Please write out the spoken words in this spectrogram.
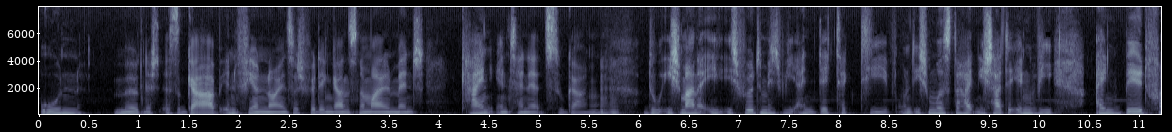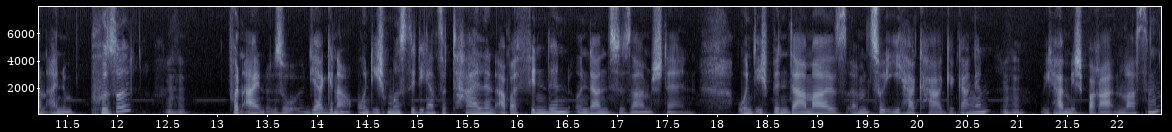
unmöglich. Es gab in 94 für den ganz normalen Mensch kein Internetzugang. Mhm. Du, ich meine, ich, ich fühlte mich wie ein Detektiv und ich musste halt, ich hatte irgendwie ein Bild von einem Puzzle. Mhm. Von einem, so, ja, genau. Und ich musste die ganze Teilen aber finden und dann zusammenstellen. Und ich bin damals ähm, zur IHK gegangen. Mhm. Ich habe mich beraten lassen.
